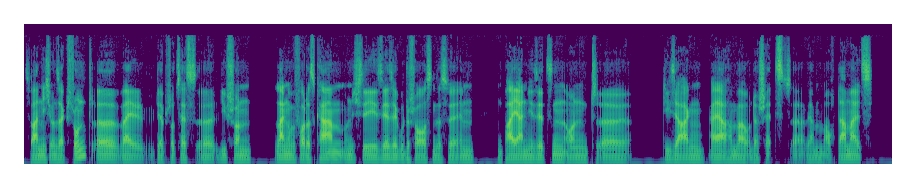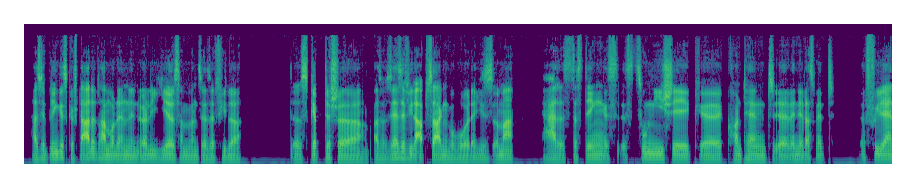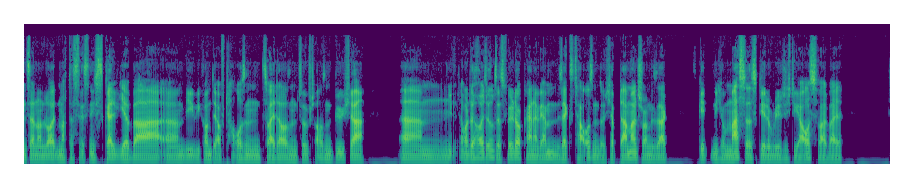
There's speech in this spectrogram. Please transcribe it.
Es war nicht unser Grund, äh, weil der Prozess äh, lief schon lange bevor das kam und ich sehe sehr, sehr gute Chancen, dass wir in ein paar Jahren hier sitzen und äh, die sagen, naja, haben wir unterschätzt. Äh, wir haben auch damals, als wir Blinkist gestartet haben oder in den Early Years, haben wir uns sehr, sehr viele äh, skeptische, also sehr, sehr viele Absagen geholt. Da hieß es immer, ja, das, das Ding ist, ist zu nischig, äh, Content, wenn ihr das mit Freelancern und Leuten macht, das ist nicht skalierbar. Ähm, wie, wie kommt ihr auf 1000, 2000, 5000 Bücher? Ähm, und das, das, das, will doch keiner. Wir haben 6000. Und ich habe damals schon gesagt, es geht nicht um Masse, es geht um die richtige Auswahl, weil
